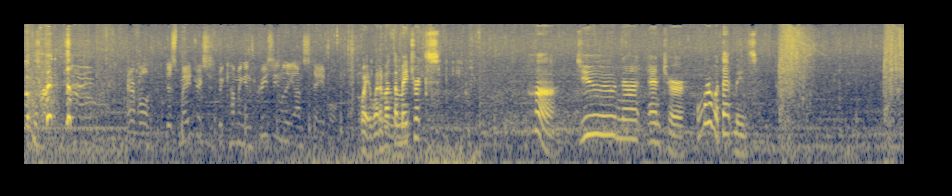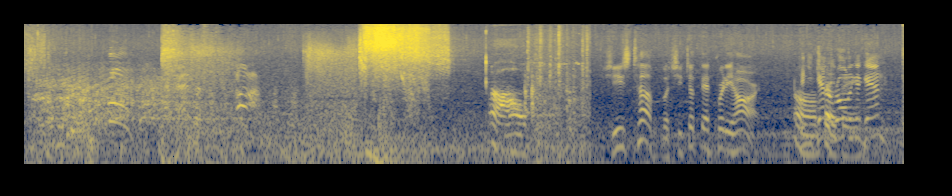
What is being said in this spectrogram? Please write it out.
what this matrix is becoming increasingly unstable. Wait, what about the Matrix? Huh. Do not enter. I wonder what that means. Oh. She's tough, but she took that pretty hard. Oh, Can you oh, get her rolling again? I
